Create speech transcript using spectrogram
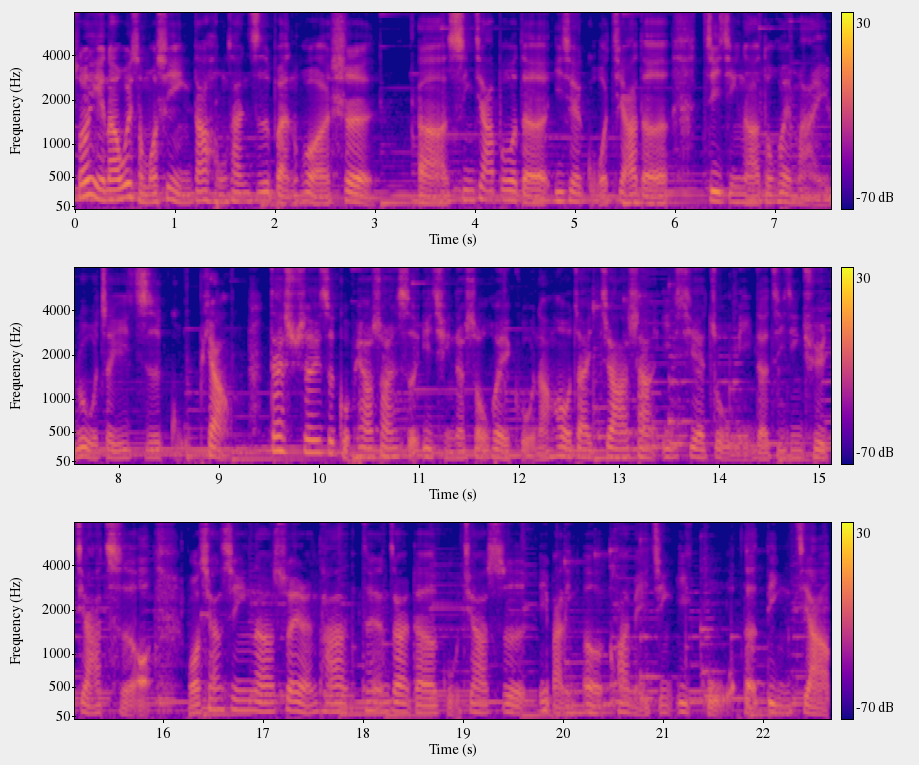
所以呢，为什么吸引到红杉资本或者是？呃，新加坡的一些国家的基金呢，都会买入这一只股票。但是这一只股票算是疫情的受惠股，然后再加上一些著名的基金去加持哦。我相信呢，虽然它现在的股价是一百零二块美金一股的定价，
